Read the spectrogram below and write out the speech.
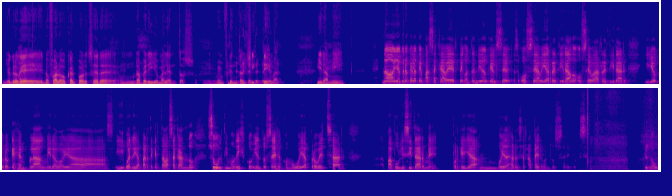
Yo creo Bueno, que no fue a los Oscar por ser eh, un raperillo maleantoso. Y me enfrento al sistema. Mira a mí. No, yo creo que lo que pasa es que, a ver, tengo entendido que él se, o se había retirado o se va a retirar. Y yo creo que es en plan, mira, voy a... Y bueno, y aparte que estaba sacando su último disco. Y entonces es como voy a aprovechar para publicitarme porque ya mm, voy a dejar de ser rapero. Entonces, yo qué sé. You know.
